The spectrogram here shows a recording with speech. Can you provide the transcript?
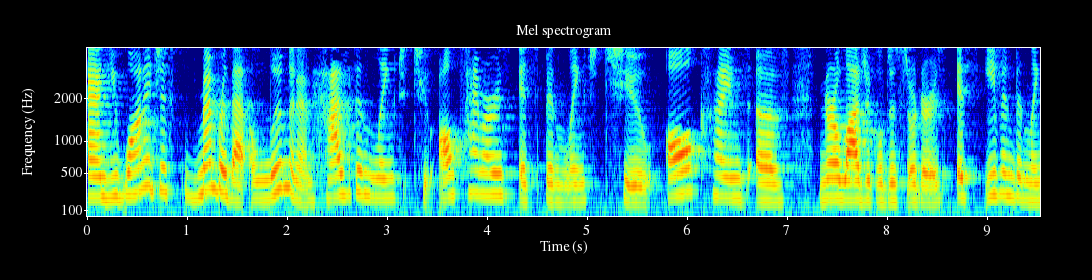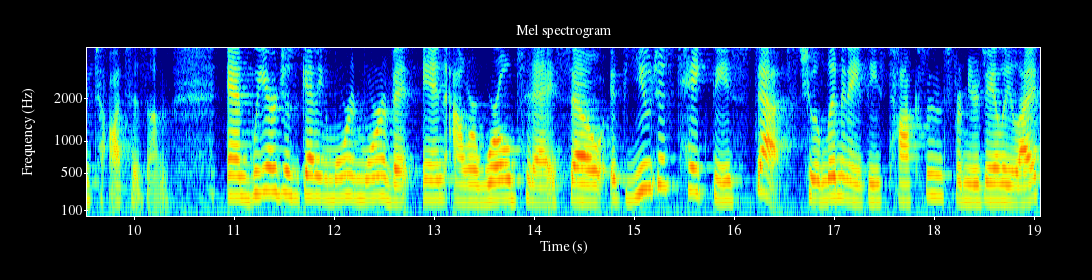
And you want to just remember that aluminum has been linked to Alzheimer's, it's been linked to all kinds of neurological disorders, it's even been linked to autism. And we are just getting more and more of it in our world today. So, if you just take these steps to eliminate these toxins from your daily life,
